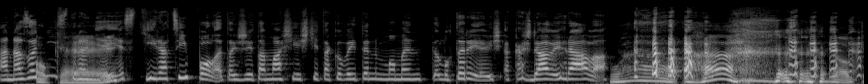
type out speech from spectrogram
a na zadní okay. straně je stírací pole, takže tam máš ještě takový ten moment loterie, víš, a každá vyhrává. Wow, aha. OK.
